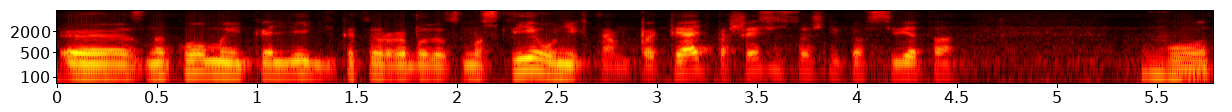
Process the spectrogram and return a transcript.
э, знакомые коллеги, которые работают в Москве, у них там по 5, по 6 источников света. Вот.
